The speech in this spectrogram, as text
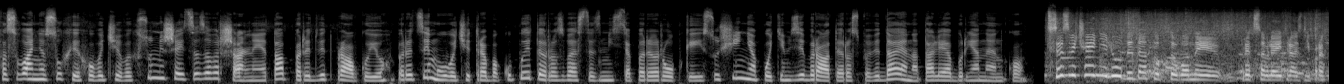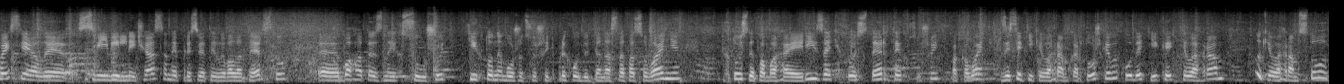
Фасування сухих овочевих сумішей – це завершальний етап перед відправкою. Перед цим овочі треба купити, розвести з місця переробки і сушіння, потім зібрати, розповідає Наталія Бур'яненко. Це звичайні люди, да, тобто вони представляють різні професії, але свій вільний час вони присвятили волонтерству. Е, Багато з них сушать. Ті, хто не можуть сушити, приходять до нас на фасування. Хтось допомагає різати, хтось терти, сушити, пакувати. З 10 кілограм картошки виходить тільки кілограм, ну кілограм 100.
